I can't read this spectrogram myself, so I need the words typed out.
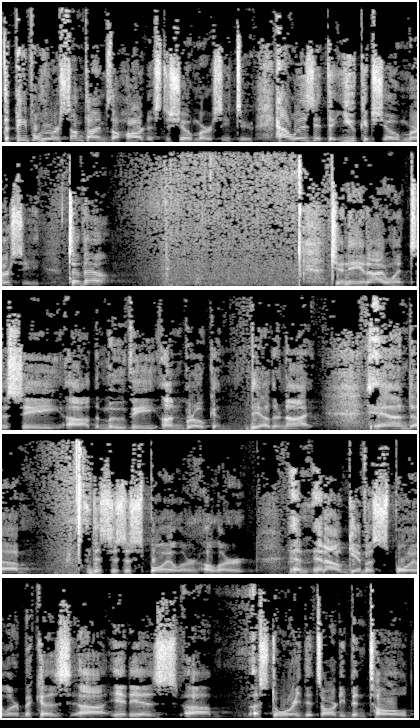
the people who are sometimes the hardest to show mercy to. How is it that you could show mercy to them? Jenny and I went to see uh, the movie Unbroken the other night, and um, this is a spoiler alert. And, and I'll give a spoiler because uh, it is. Um, a story that's already been told.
